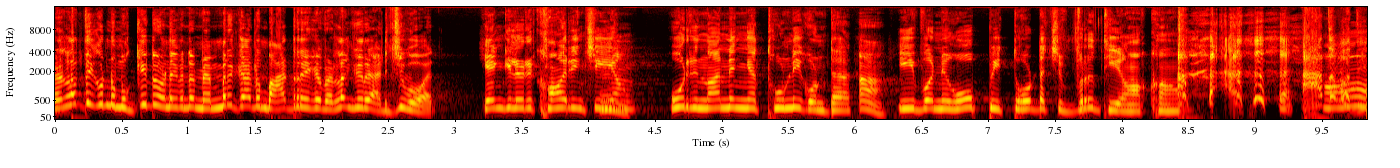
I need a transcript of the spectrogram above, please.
വെള്ളത്തിൽ കൊണ്ട് മുക്കിയിട്ടുണ്ട് ഇവന്റെ മെമ്മറി കാർഡും ബാറ്ററിയൊക്കെ വെള്ളം കയറി അടിച്ചു പോവാൻ എങ്കിലൊരു കാര്യം ചെയ്യാം ഒരു നനഞ്ഞ തുണി കൊണ്ട്. ഇവന് ഓപ്പി തുടച്ച് വൃത്തിയാക്കാം. ഹാവൂ,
